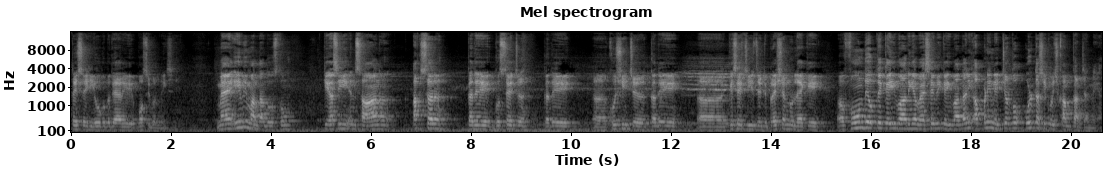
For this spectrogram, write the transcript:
ਤੇ ਸਹਿਯੋਗ ਬਗੈਰ ਇਹ ਪੋਸੀਬਲ ਨਹੀਂ ਸੀ। ਮੈਂ ਇਹ ਵੀ ਮੰਨਦਾ ਦੋਸਤੋ ਕਿ ਅਸੀਂ ਇਨਸਾਨ ਅਕਸਰ ਕਦੇ ਗੁੱਸੇ 'ਚ, ਕਦੇ ਖੁਸ਼ੀ 'ਚ, ਕਦੇ ਕਿਸੇ ਚੀਜ਼ ਦੇ ਡਿਪਰੈਸ਼ਨ ਨੂੰ ਲੈ ਕੇ ਫੋਨ ਦੇ ਉੱਤੇ ਕਈ ਵਾਰ ਜਾਂ ਵੈਸੇ ਵੀ ਕਈ ਵਾਰ ਨਾ ਜੀ ਆਪਣੀ ਨੇਚਰ ਤੋਂ ਉਲਟ ਅਸੀਂ ਕੁਝ ਕੰਮ ਕਰ ਜਾਂਦੇ ਆ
